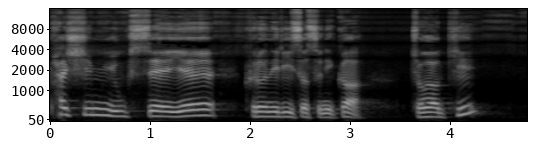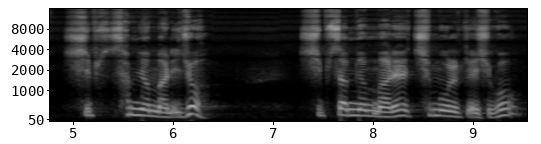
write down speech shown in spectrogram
86세에 그런 일이 있었으니까 정확히 13년 만이죠. 13년 만에 침묵을 깨시고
